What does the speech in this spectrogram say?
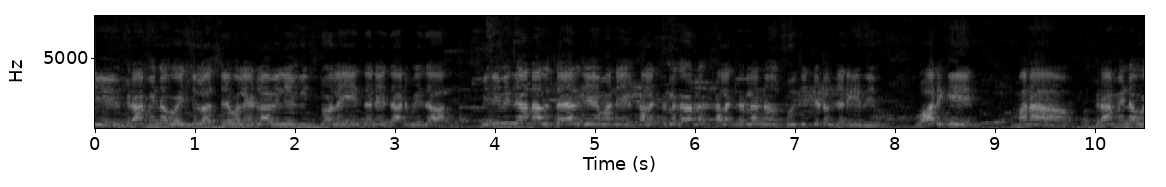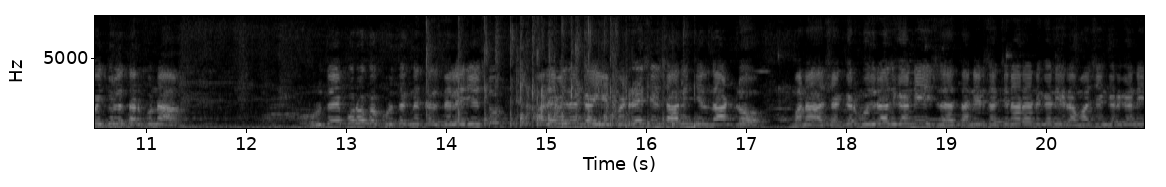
ఈ గ్రామీణ వైద్యుల సేవలు ఎలా వినియోగించుకోవాలి ఏందనే దాని మీద విధి విధానాలు తయారు చేయమని కలెక్టర్ల కలెక్టర్లను సూచించడం జరిగింది. వారికి మన గ్రామీణ వైద్యుల తరపున హృదయపూర్వక కృతజ్ఞతలు తెలియజేస్తూ అదేవిధంగా ఈ ఫెడరేషన్ సాధించిన దాంట్లో మన శంకర్ ముదిరాజ్ కానీ తన్నీర్ సత్యనారాయణ కానీ రమాశంకర్ కానీ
